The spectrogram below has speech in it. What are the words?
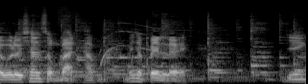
evolution สมบัติครับ ไม่จำเป็นเลย ยิ่ง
